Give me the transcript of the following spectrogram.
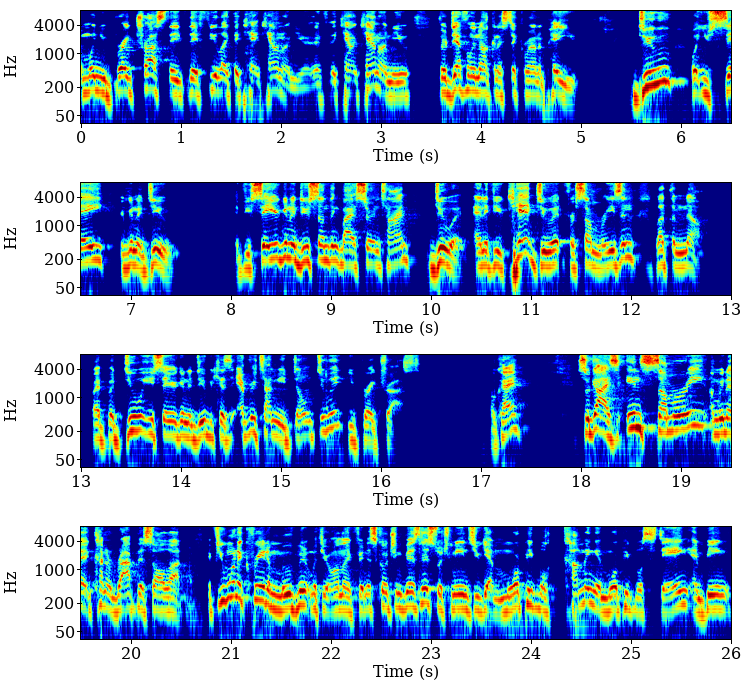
And when you break trust, they, they feel like they can't count on you. And if they can't count on you, they're definitely not going to stick around and pay you. Do what you say you're going to do. If you say you're going to do something by a certain time, do it. And if you can't do it for some reason, let them know. Right? But do what you say you're going to do because every time you don't do it, you break trust. Okay? So, guys, in summary, I'm going to kind of wrap this all up. If you want to create a movement with your online fitness coaching business, which means you get more people coming and more people staying and being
